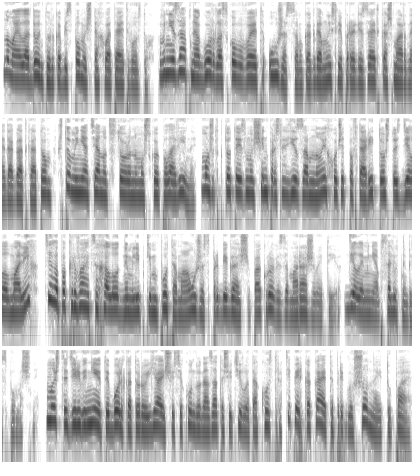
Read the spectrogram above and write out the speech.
но моя ладонь только беспомощно хватает воздух. Внезапно горло сковывает ужасом, когда мысли прорезает кошмарная догадка о том, что меня тянут в сторону мужской половины. Может, кто-то из мужчин проследил за мной и хочет повторить то, что сделал Малих? Тело покрывается холодным липким потом, а ужас, пробегающий по крови, замораживает ее, делая меня абсолютно беспомощной. Мышцы деревенеют, и боль, которую я еще секунду назад ощутила так остро, теперь какая-то приглушенная и тупая.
